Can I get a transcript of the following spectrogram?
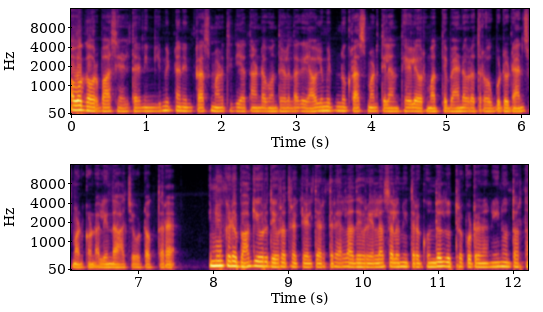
ಅವಾಗ ಅವ್ರ ಬಾಸ್ ಹೇಳ್ತಾರೆ ನಿನ್ನ ಲಿಮಿಟ್ನ ನೀನು ಕ್ರಾಸ್ ಮಾಡ್ತಿದ್ಯಾ ತಾಂಡವ್? ಅಂತ ಹೇಳಿದಾಗ, ಯಾವ ಲಿಮಿಟ್ನು ಕ್ರಾಸ್ ಮಾಡ್ತಿಲ್ಲ ಅಂತ ಹೇಳಿ ಅವ್ರು ಮತ್ತೆ ಬ್ಯಾಂಡ್ ಅವ್ರ ಹತ್ರ ಹೋಗ್ಬಿಟ್ಟು ಡ್ಯಾನ್ಸ್ ಮಾಡ್ಕೊಂಡು ಅಲ್ಲಿಂದ ಆಚೆ ಹೊಟ್ಟೋಗ್ತಾರೆ ಇನ್ನು ಈ ಕಡೆ ಭಾಗ್ಯವರು ದೇವ್ರ ಹತ್ರ ಕೇಳ್ತಾ ಇರ್ತಾರೆ. ಎಲ್ಲ ದೇವರು, ಎಲ್ಲ ಸಲ ಈ ಥರ ಗೊಂದಲದ ಉತ್ತರ ಕೊಟ್ಟರೆ ನಾನು ಏನು ಅಂತ ಅರ್ಥ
